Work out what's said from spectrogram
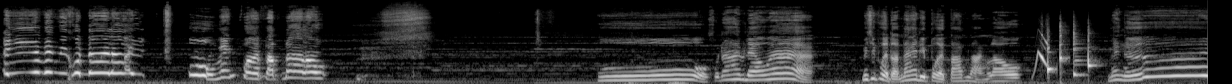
ไอ้เหี้ยแม่งมีคนได้แล้วไอ้โอ้โหแม่งเปิดตัดหน้าเราโอ้เขาได้ไปแล้วว่ไม่ใช่เปิดตัดหน้าดิเปิดตามหลังเรา แม่งเอ้ย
